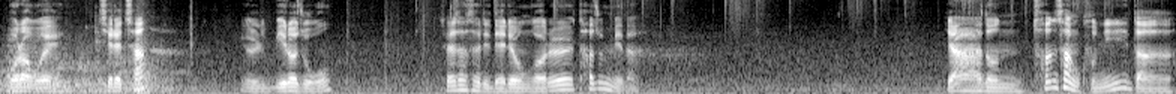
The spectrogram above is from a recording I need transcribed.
뭐라고 해? 지뢰차? 이걸 밀어주고 쇠사슬이 내려온 거를 타줍니다 야, 넌 천상 군인이다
